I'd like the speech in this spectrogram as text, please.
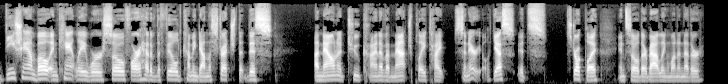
DeChambeau and Cantlay were so far ahead of the field coming down the stretch that this amounted to kind of a match play type scenario. Yes, it's stroke play, and so they're battling one another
